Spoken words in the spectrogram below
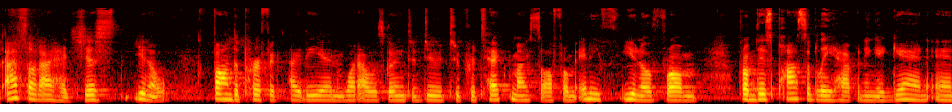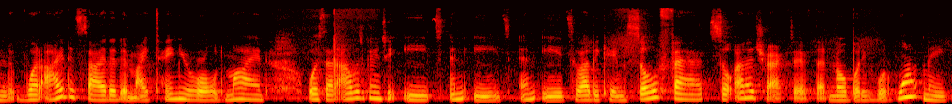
I thought I had just, you know, found the perfect idea and what I was going to do to protect myself from any, you know, from from this possibly happening again. And what I decided in my 10-year-old mind was that I was going to eat and eat and eat till I became so fat, so unattractive that nobody would want me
